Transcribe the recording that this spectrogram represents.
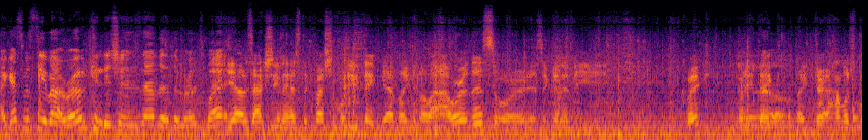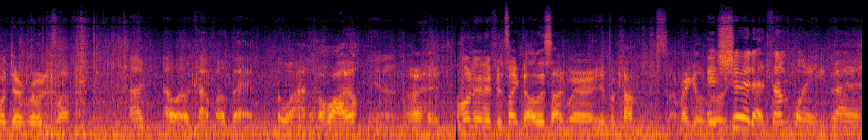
I guess we'll see about road conditions now that the road's wet. Yeah, I was actually gonna ask the question. What do you think? We have like another hour of this, or is it gonna be quick? What do you think? Like, dirt, how much more dirt road is left? A, oh, a couple, but a while. A while. Yeah. All right. I'm wondering if it's like the other side where it becomes a regular road. It again. should at some point, but I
